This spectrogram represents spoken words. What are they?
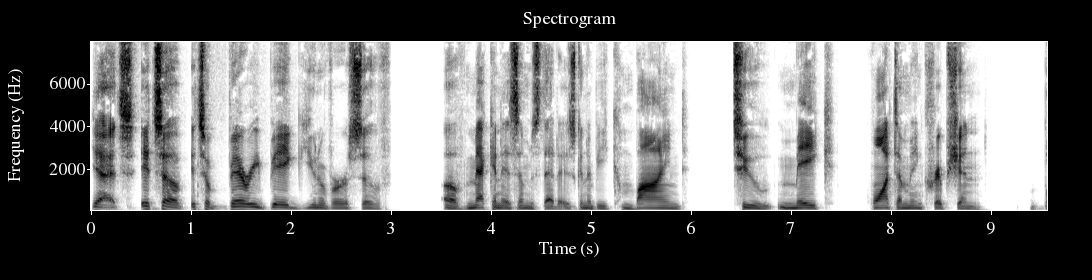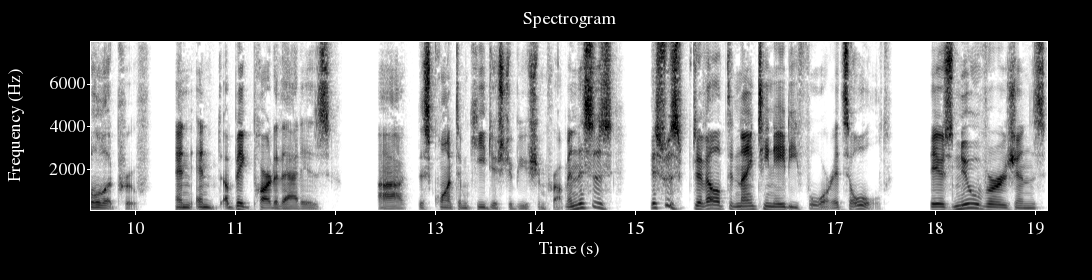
Yeah, it's it's a it's a very big universe of of mechanisms that is going to be combined to make quantum encryption bulletproof. And and a big part of that is uh, this quantum key distribution problem. And this is this was developed in 1984. It's old. There's new versions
